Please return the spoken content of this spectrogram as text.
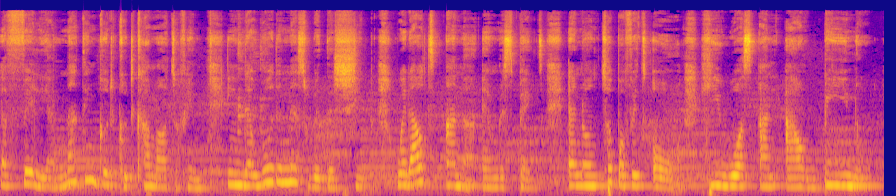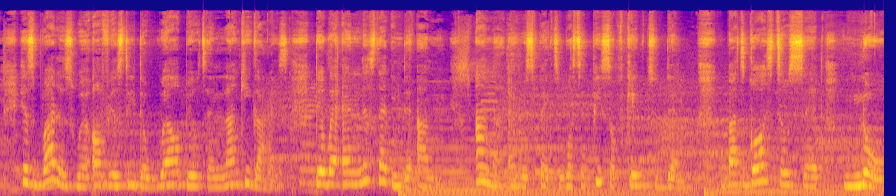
a failure. Nothing good could come out of him. In the wilderness with the sheep, without honor and respect. And on top of it all, he was an albino. His brothers were obviously the well built and lanky guys. They were enlisted in the army. Honor and respect was a piece of cake to them. But God still said, No,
